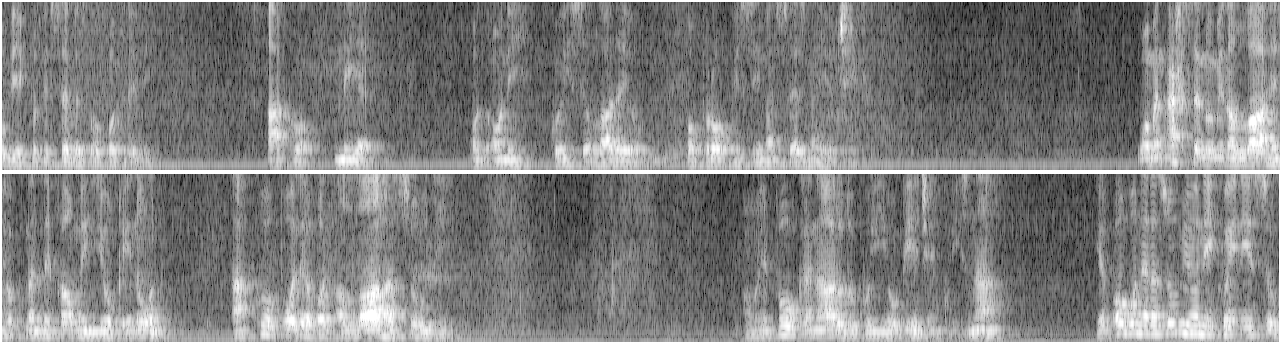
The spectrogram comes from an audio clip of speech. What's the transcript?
uvijek protiv sebe zloupotrebi. Ako nije od onih koji se vladaju po propisima sveznajućeg. وَمَنْ أَحْسَنُ مِنَ اللَّهِ حُكْمًا لِقَوْمٍ يُقِنُونَ a ko bolje od Allaha sudi? Ovo je pouka narodu koji je ubijeđen, koji zna. Jer ovo ne razumiju oni koji nisu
